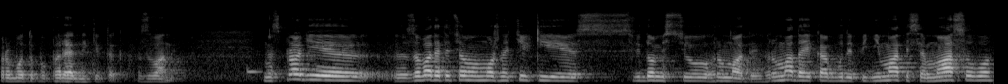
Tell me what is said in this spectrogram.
роботу попередників, так званих. Насправді завадити цьому можна тільки свідомістю громади. Громада, яка буде підніматися масово,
